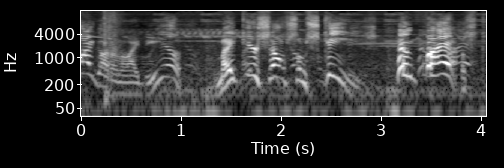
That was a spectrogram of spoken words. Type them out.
I got an idea. Make yourself some skis, and fast.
